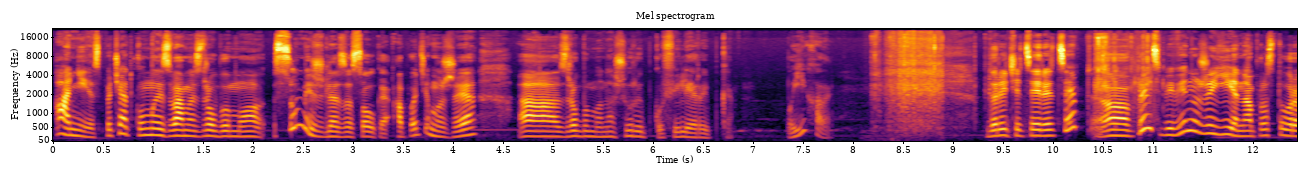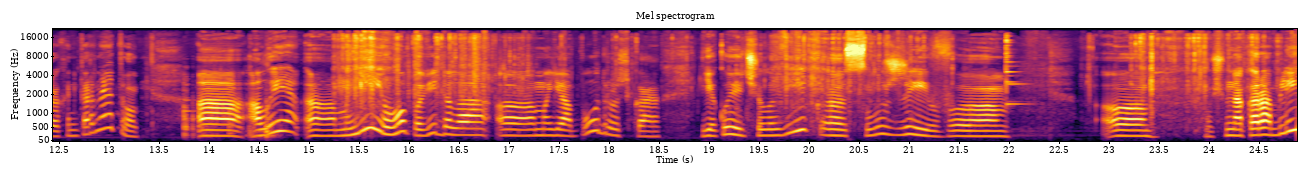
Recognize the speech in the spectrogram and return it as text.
а ні, спочатку ми з вами зробимо суміш для засолки, а потім уже а, зробимо нашу рибку, філе рибки. Поїхали? До речі, цей рецепт, в принципі, він уже є на просторах інтернету, але мені його повідала моя подружка, якої чоловік служив в общем, на кораблі,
